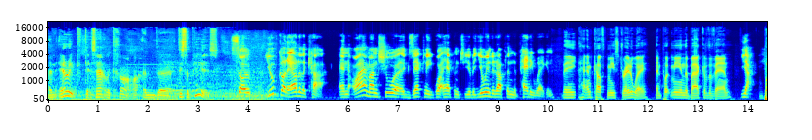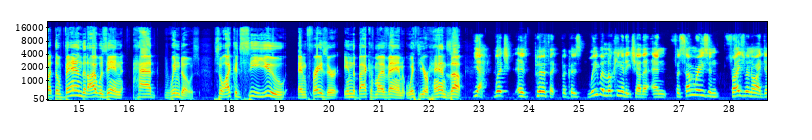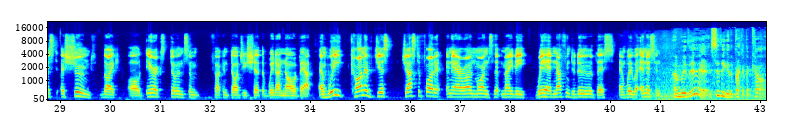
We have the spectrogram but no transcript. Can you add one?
And Eric gets out of the car and uh, disappears. So you've got out of the car, and I am unsure exactly what happened to you, but you ended up in the paddy wagon. They handcuffed me straight away and put me in the back of the van. Yeah, But the van that I was in had windows. So I could see you and Fraser in the back of my van with your hands up. Yeah, which is perfect because we were looking at each other, and for some reason, Fraser and I just assumed, like, oh, Eric's doing some fucking dodgy shit that we don't know about. And we kind of just justified it in our own minds that maybe we had nothing to do with this and we were innocent. And we're there, sitting in the back of the car.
